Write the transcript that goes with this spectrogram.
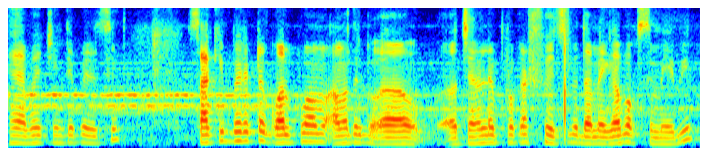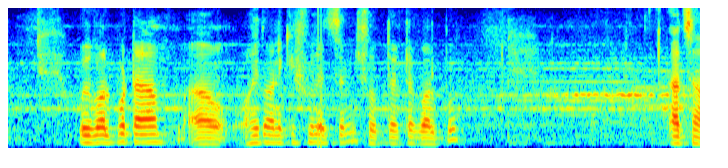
হ্যাঁ ভাই, চিনতে পেরেছি। সাকিব ভাইয়ের একটা গল্প আমাদের চ্যানেলে প্রকাশ হয়েছিল, দ্য মেগা বক্সে, মেবি। ওই গল্পটা হয়তো অনেকে শুনেছেন, সত্য একটা গল্প। আচ্ছা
